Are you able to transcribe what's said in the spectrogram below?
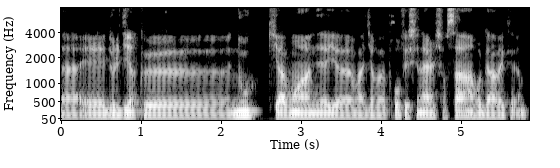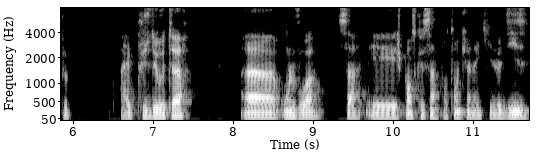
Euh, et de le dire que nous, qui avons un œil, on va dire, professionnel sur ça, un regard avec un peu avec plus de hauteur, on le voit ça. Et je pense que c'est important qu'il y en ait qui le disent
